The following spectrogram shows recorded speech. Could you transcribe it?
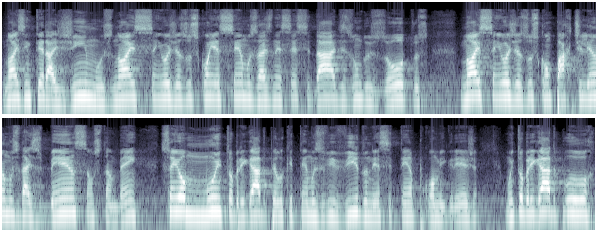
nós interagimos, nós, Senhor Jesus, conhecemos as necessidades um dos outros, nós, Senhor Jesus, compartilhamos das bênçãos também. Senhor, muito obrigado pelo que temos vivido nesse tempo como igreja. Muito obrigado por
